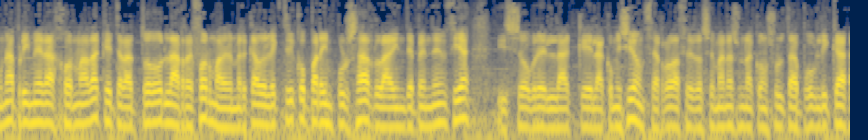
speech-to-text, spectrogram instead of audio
Una primera jornada que trató la reforma del mercado eléctrico para impulsar la independencia y sobre la que la Comisión cerró hace dos semanas una consulta pública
